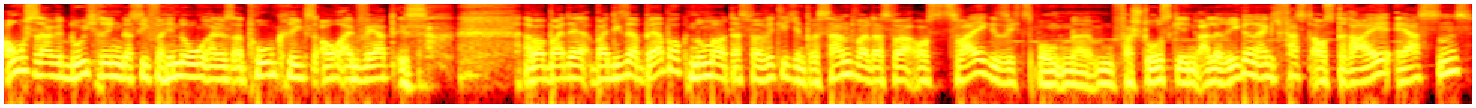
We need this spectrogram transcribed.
Aussage durchringen, dass die Verhinderung eines Atomkriegs auch ein Wert ist. Aber bei der, bei dieser Baerbock-Nummer, das war wirklich interessant, weil das war aus zwei Gesichtspunkten ein Verstoß gegen alle Regeln, eigentlich fast aus drei. Erstens,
